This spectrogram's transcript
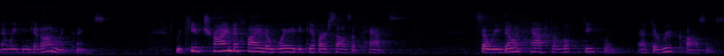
And we can get on with things. We keep trying to find a way to give ourselves a pass so we don't have to look deeply at the root causes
